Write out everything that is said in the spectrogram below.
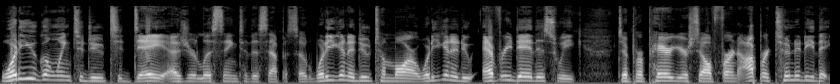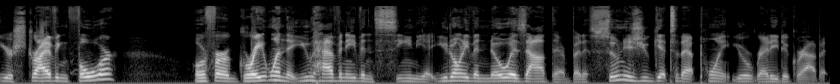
What are you going to do today as you're listening to this episode? What are you going to do tomorrow? What are you going to do every day this week to prepare yourself for an opportunity that you're striving for or for a great one that you haven't even seen yet. You don't even know is out there, but as soon as you get to that point, you're ready to grab it.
